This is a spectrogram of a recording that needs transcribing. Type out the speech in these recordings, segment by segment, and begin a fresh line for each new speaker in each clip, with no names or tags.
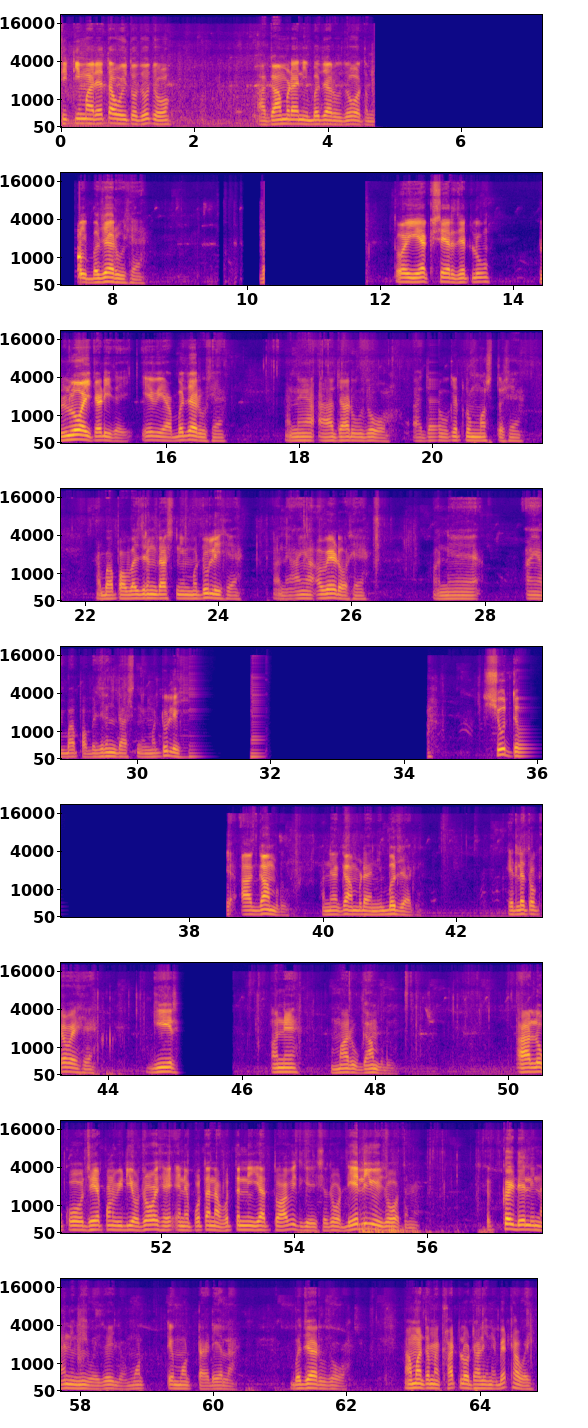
સિટીમાં રહેતા હોય તો જોજો. આ ગામડાની બજારો જોવો તમે. કઈ બજારું છે. તો એક શેર જેટલું લોહી ચડી જાય. એવી આ બજારું છે. અને આ ઝાડવું જુઓ આ ઝાડવું કેટલું મસ્ત છે. આ બાપા બજરંગદાસની મઢુલી છે. અને અહીંયા અવેડો છે. અને અહીંયા બાપા બજરંગદાસની મટુલી શુદ્ધ આ ગામડું અને ગામડાની બજારું. એટલે તો કહેવાય છે, ગીર અને મારું ગામડું. આ લોકો જે પણ વીડિયો જોવે છે, એને પોતાના વતનની યાદ તો આવી જ ગઈ છે. જો ડેલી જોવો તમે. કઈ ડેલી નાની નહીં હોય, જોઈ લો, મોટે મોટા ડેલા. બજારું જોવો. આમાં તમે ખાટલો ઢાળીને બેઠા હોય,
